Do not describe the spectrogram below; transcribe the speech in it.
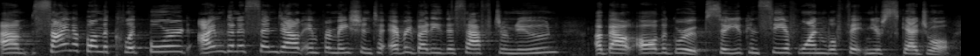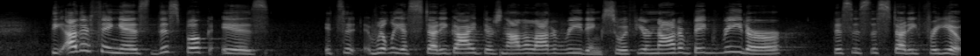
Um, sign up on the clipboard. I'm going to send out information to everybody this afternoon about all the groups so you can see if one will fit in your schedule. The other thing is this book is it's a, really a study guide. There's not a lot of reading. So if you're not a big reader, this is the study for you.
